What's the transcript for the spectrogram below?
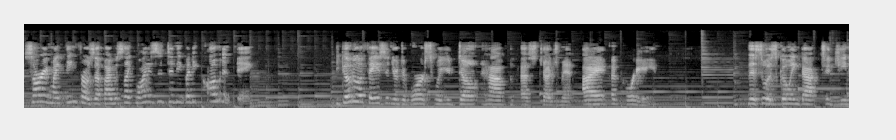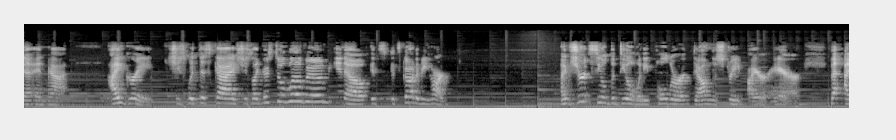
Sorry, my thing froze up. I was like, why isn't anybody commenting? You go to a phase in your divorce where you don't have the best judgment. I agree. This was going back to Gina and Matt. I agree. She's with this guy. She's like, I still love him. You know, it's it's got to be hard. I'm sure it sealed the deal when he pulled her down the street by her hair. But I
